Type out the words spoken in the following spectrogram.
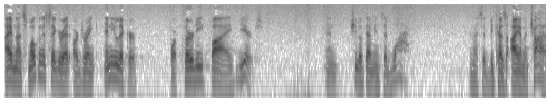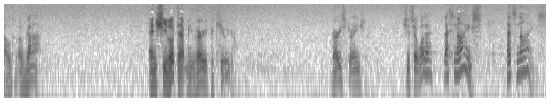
I have not smoked a cigarette or drank any liquor for 35 years. And she looked at me and said, Why? And I said, Because I am a child of God. And she looked at me very peculiar, very strangely. She said, Well, that, that's nice. That's nice.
